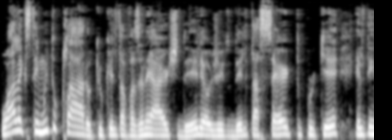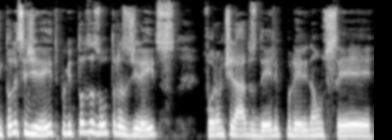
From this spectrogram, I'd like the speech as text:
O Alex tem muito claro que o que ele tá fazendo é a arte dele, é o jeito dele, tá certo, porque ele tem todo esse direito, porque todos os outros direitos foram tirados dele por ele não ser.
